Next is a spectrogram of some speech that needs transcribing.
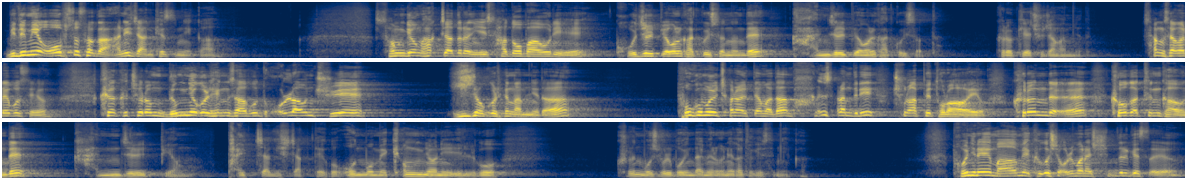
믿음이 없어서가 아니지 않겠습니까? 성경학자들은 이 사도 바울이 고질병을 갖고 있었는데 간질병을 갖고 있었다. 그렇게 주장합니다. 상상을 해보세요. 그가 그처럼 능력을 행사하고 놀라운 주의 이적을 행합니다. 복음을 전할 때마다 많은 사람들이 주 앞에 돌아와요. 그런데 그와 같은 가운데 간질병, 발작이 시작되고 온몸에 경련이 일고 그런 모습을 보인다면 은혜가 되겠습니까? 본인의 마음에 그것이 얼마나 힘들겠어요?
